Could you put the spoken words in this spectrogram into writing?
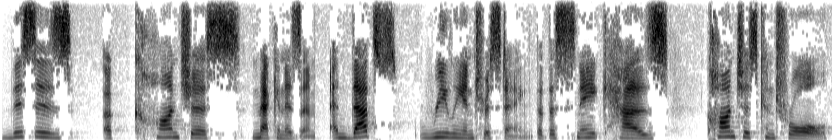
this is a conscious mechanism. And that's really interesting that the snake has conscious control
